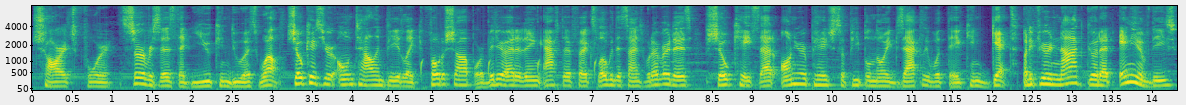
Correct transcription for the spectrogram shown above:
charge for services that you can do as well. Showcase your own talent, be it like Photoshop or video editing, After Effects, logo designs, whatever it is, showcase that on your page so people know exactly what they can get. But if you're not good at any of these,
